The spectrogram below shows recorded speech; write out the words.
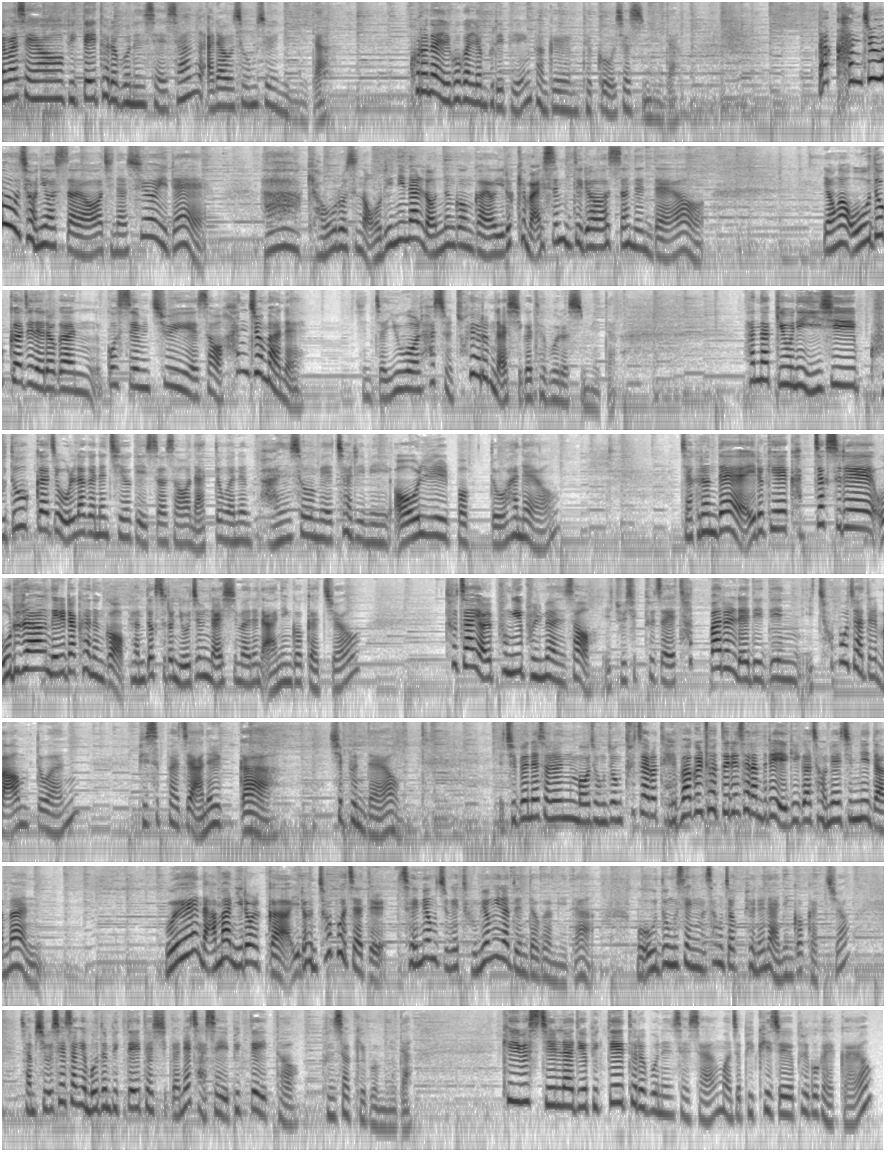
안녕하세요. 빅데이터를 보는 세상 아나운서 홍소연입니다. 코로나19 관련 브리핑 방금 듣고 오셨습니다. 딱 한 주 전이었어요. 지난 수요일에 아, 겨울옷은 어린이날 넣는 건가요? 이렇게 말씀드렸었는데요. 영하 5도까지 내려간 꽃샘 추위에서 한 주 만에 진짜 6월 하순 초여름 날씨가 돼버렸습니다. 한낮 기온이 29도까지 올라가는 지역에 있어서 낮 동안은 반소음의 차림이 어울릴 법도 하네요. 자, 그런데 이렇게 갑작스레 오르락 내리락 하는 거 변덕스런 요즘 날씨만은 아닌 것 같죠? 투자 열풍이 불면서 주식 투자에 첫 발을 내디딘 이 초보자들 마음 또한 비슷하지 않을까 싶은데요. 주변에서는 뭐 종종 투자로 대박을 터뜨린 사람들의 얘기가 전해집니다만 왜 나만 이럴까 이런 초보자들 3명 중에 2명이나 된다고 합니다. 뭐 우등생 성적표는 아닌 것 같죠? 잠시 후 세상의 모든 빅데이터 시간에 자세히 빅데이터 분석해 봅니다. KBS 제일 라디오 빅데이터로 보는 세상 먼저 빅퀴즈 풀고 갈까요?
